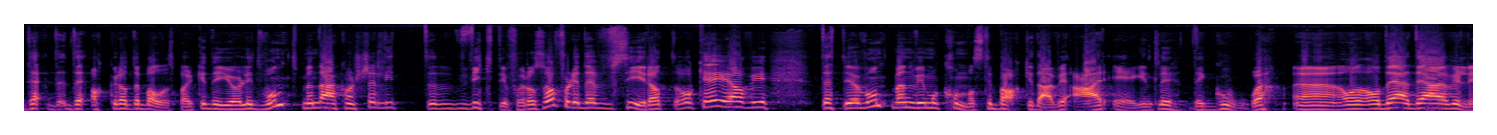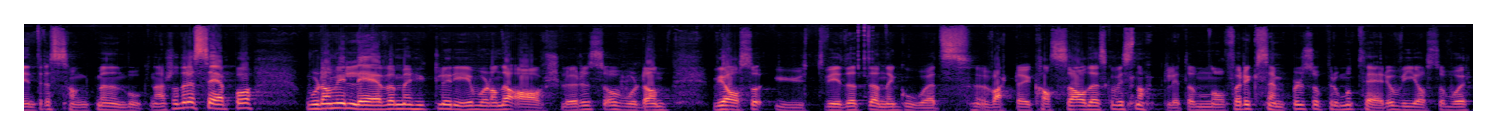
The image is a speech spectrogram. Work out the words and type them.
det, det, akkurat det ballesparket det gjør litt vondt, men det er kanskje litt uh, viktig for oss òg. fordi det sier at ok, ja, vi, dette gjør vondt, men vi må komme oss tilbake der vi er egentlig, det gode. Eh, og, og det, det, er veldig interessant med denne boken. her. Så dere ser på hvordan vi lever med hykleri, hvordan det avsløres, og hvordan vi har også utvidet denne godhetsverktøykassa. og Det skal vi snakke litt om nå. For så promoterer jo vi også vår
